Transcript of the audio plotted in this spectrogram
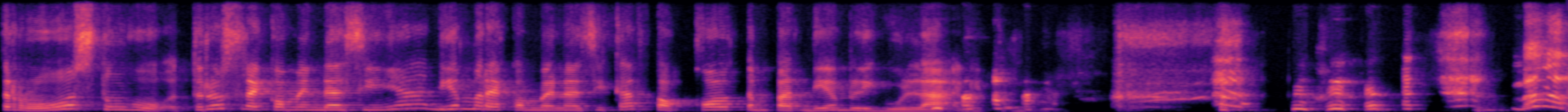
Terus tunggu, terus rekomendasinya dia merekomendasikan toko tempat dia beli gula gitu. Bang,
